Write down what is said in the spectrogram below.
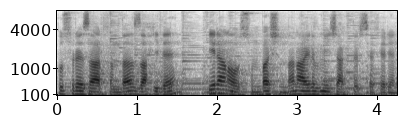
Bu süre zarfında Zahide bir an olsun başından ayrılmayacaktır Sefer'in.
